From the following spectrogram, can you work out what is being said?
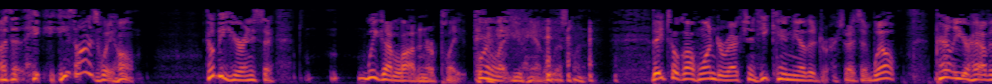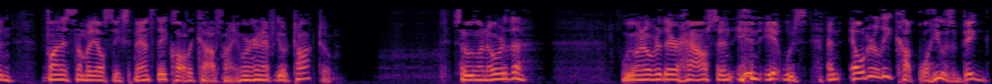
I said, he, "He's on his way home. He'll be here." And he said, "We got a lot on our plate. We're going to let you handle this one." They took off one direction. He came the other direction. I said, "Well, apparently you're having fun at somebody else's expense." They called the cops on you. We're going to have to go talk to them. So we went over to the we went over to their house, and, and it was an elderly couple. He was a big,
